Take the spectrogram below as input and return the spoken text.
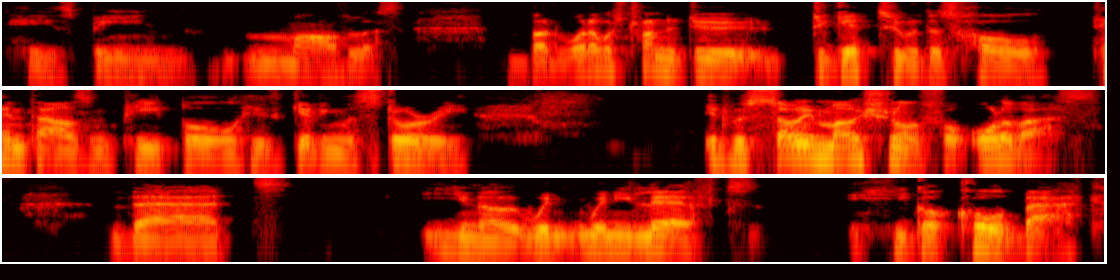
He's been marvelous. But what I was trying to do to get to with this whole 10,000 people, he's giving the story it was so emotional for all of us that, you know, when, when he left, he got called back.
